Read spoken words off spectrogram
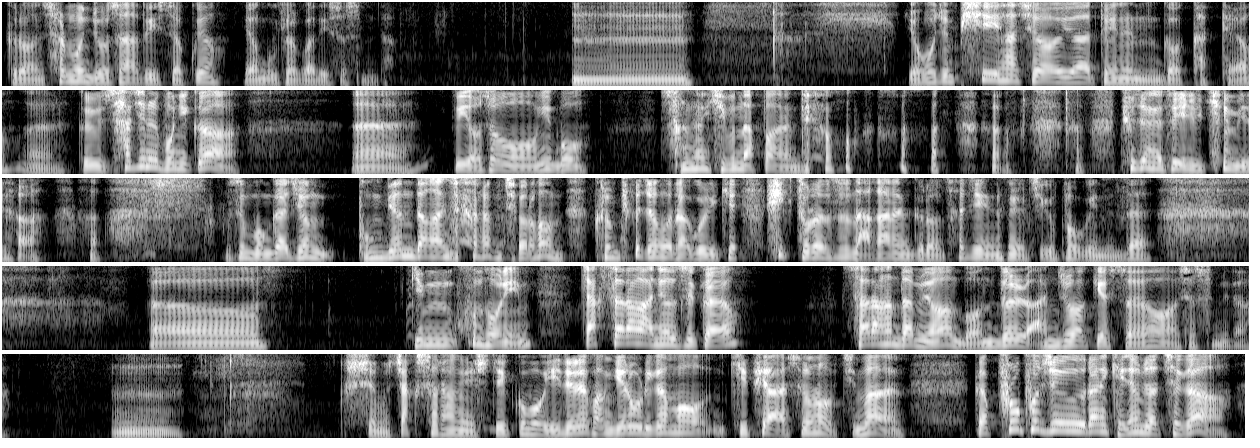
그런 설문조사도 있었고요. 연구 결과도 있었습니다. 음, 요거 좀 피하셔야 되는 것 같아요. 예. 그리고 사진을 보니까, 예, 그 여성이 뭐 상당히 기분 나빠하는데요. 표정에서 읽힙니다. 무슨 뭔가 좀 봉변당한 사람처럼 그런 표정을 하고 이렇게 휙 돌아서서 나가는 그런 사진을 지금 보고 있는데, 어, 김훈호님, 짝사랑 아니었을까요? 사랑한다면 뭔들 안 좋았겠어요? 하셨습니다. 음, 글쎄, 뭐, 짝사랑일 수도 있고, 뭐, 이들의 관계를 우리가 뭐, 깊이 알 수는 없지만, 그니까, 프로포즈라는 개념 자체가,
